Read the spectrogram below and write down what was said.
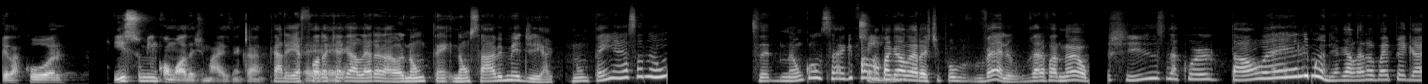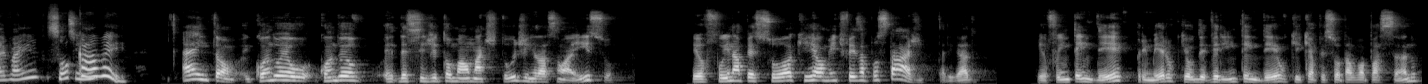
pela cor, isso me incomoda demais, né, cara? Cara, e é foda é... que a galera não, tem, não sabe medir. Não tem essa, não. Você não consegue falar Sim. pra galera, tipo, velho, o cara fala, não, é o X da cor tal, é ele, mano. E a galera vai pegar e vai socar, velho. É, então, quando eu, quando eu decidi tomar uma atitude em relação a isso, eu fui na pessoa que realmente fez a postagem, tá ligado? Eu fui entender, primeiro, que eu deveria entender o que, que a pessoa tava passando.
